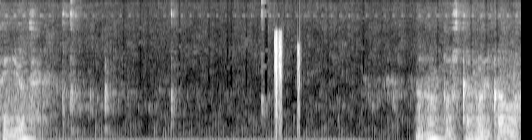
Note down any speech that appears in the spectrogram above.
Зайдет. Ну, туз король кого?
